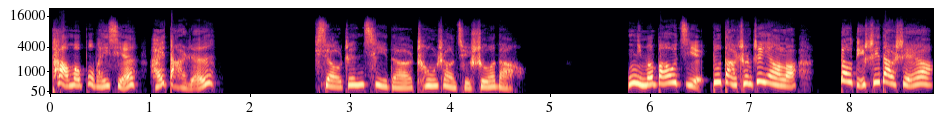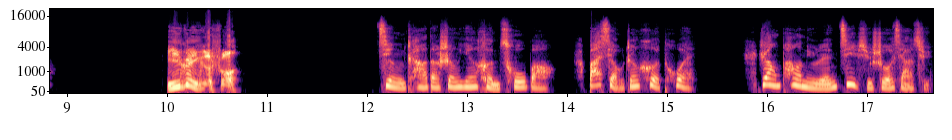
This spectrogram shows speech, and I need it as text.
他们不赔钱还打人。”小珍气的冲上去说道：“你们把我姐都打成这样了，到底谁打谁啊？”一个一个说。警察的声音很粗暴，把小珍喝退，让胖女人继续说下去。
